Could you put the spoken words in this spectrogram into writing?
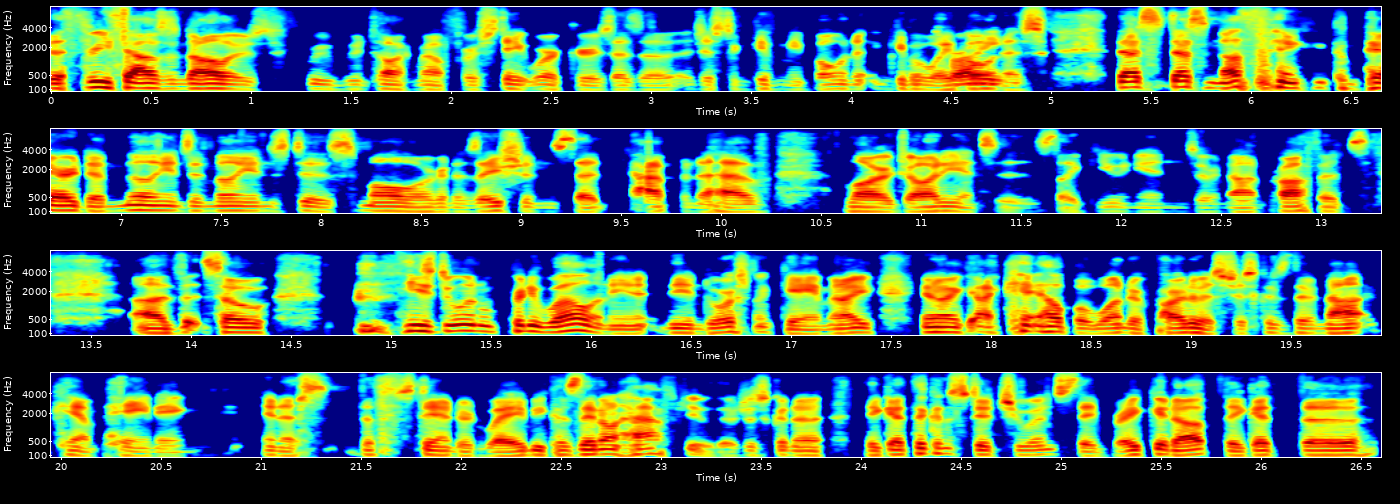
the three thousand dollars we've been talking about for state workers as a just a give me bonus giveaway right. bonus. That's that's nothing compared to millions and millions to small organizations that happen to have large audiences like unions or nonprofits. Uh, so he's doing pretty well in the, the endorsement game, and I you know I, I can't help but wonder part of it's just because they're not campaigning in a the standard way because they don't have to. They're just gonna they get the constituents, they break it up, they get the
